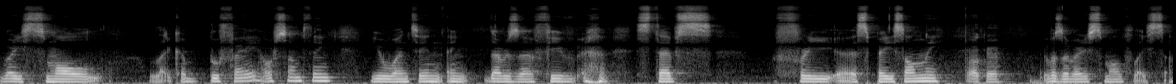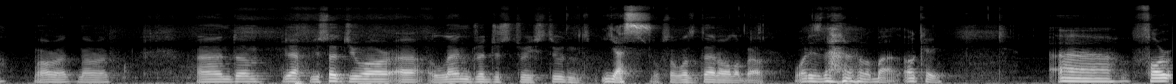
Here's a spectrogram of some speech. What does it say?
very small, like a buffet or something. You went in and there was a few steps, free uh, space only. Okay. It was a very small place. So All right, all right. And um, yeah, you said you are a land registry student. yes, So what's that all about? what is that all about? Okay. Uh, for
